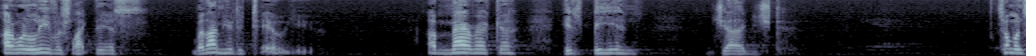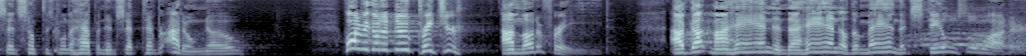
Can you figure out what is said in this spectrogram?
I don't want to leave us like this, but I'm here to tell you America is being judged. Someone said something's going to happen in September. I don't know. What are we going to do, preacher? I'm not afraid. I've got my hand in the hand of the man that steals the water.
